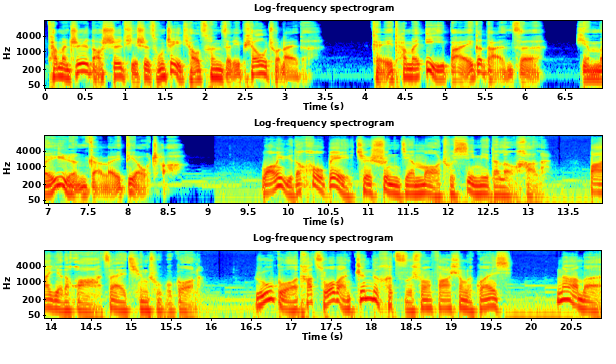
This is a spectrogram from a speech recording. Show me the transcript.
他们知道尸体是从这条村子里飘出来的，给他们一百个胆子，也没人敢来调查。王宇的后背却瞬间冒出细密的冷汗来。八爷的话再清楚不过了。如果他昨晚真的和子双发生了关系，那么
